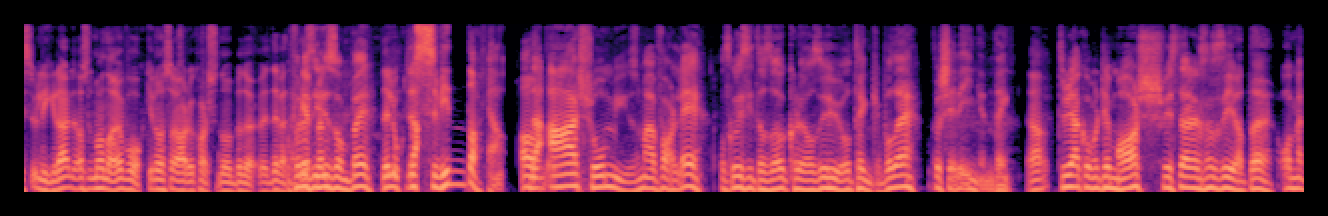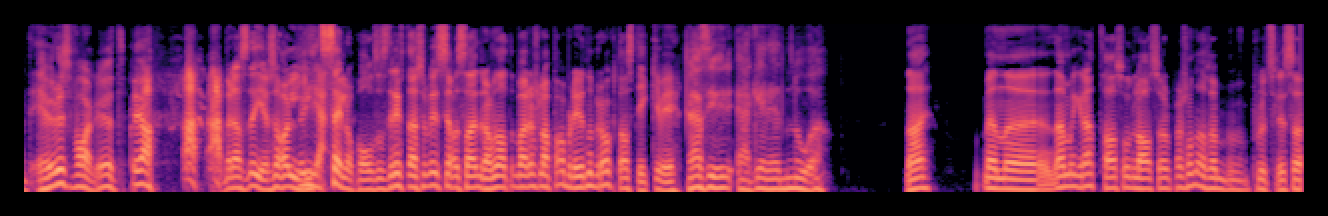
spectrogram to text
hvis du ligger der altså Man er jo våken, og så har du kanskje noe bedøv... Det vet jeg For å ikke. si det sånn, det lukter svidd, da. Ja, det er så mye som er farlig. Og skal vi sitte oss og klø oss i huet og tenke på det, så skjer det ingenting. Ja. Tror jeg kommer til Mars hvis det er den som sier at det, Å, men det høres farlig ut. Ja. Men altså, Det gjelder å ha litt Ja. selvoppholdelsesdrift. Det er som vi sa i Drammen, at bare slapp av, blir det noe bråk, da stikker vi. Jeg sier jeg er ikke redd noe. Nei. Men, eh, nei, men greit, ta sånn laserperson, da, så plutselig så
